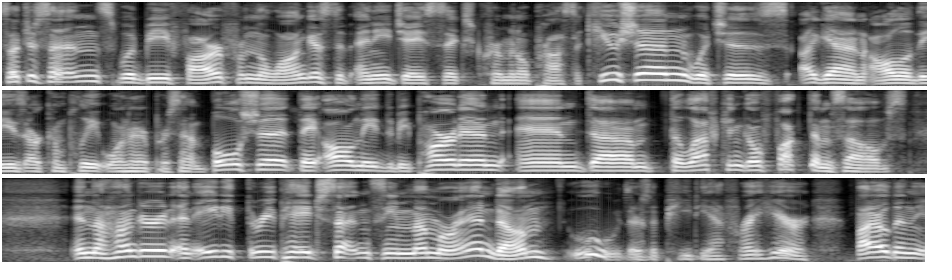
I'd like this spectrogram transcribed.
Such a sentence would be far from the longest of any J6 criminal prosecution, which is, again, all of these are complete 100% bullshit. They all need to be pardoned, and um, the left can go fuck themselves. In the 183 page sentencing memorandum, ooh, there's a PDF right here, filed in the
